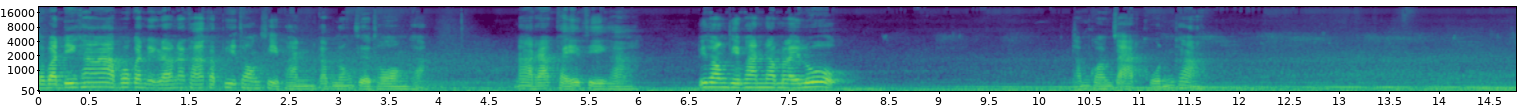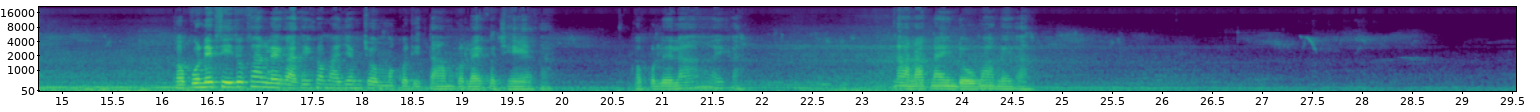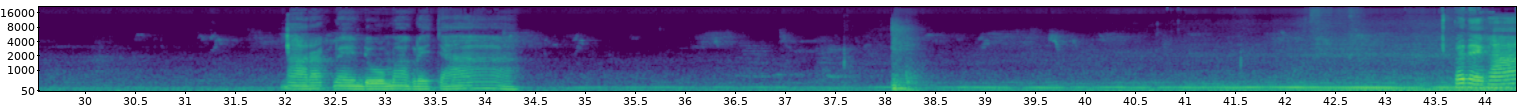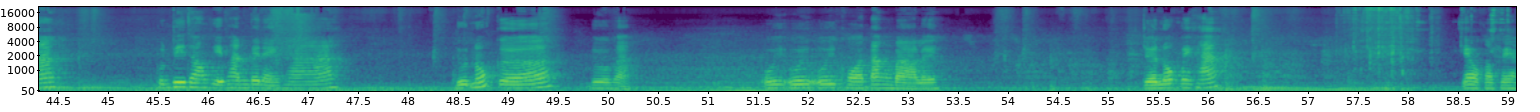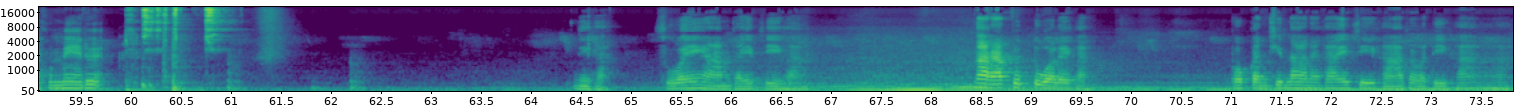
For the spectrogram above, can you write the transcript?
สวัสดีค่ะ พบกันอีกแล้วนะคะ กับพี่ทองสี่พันกับน้องเสือทองค่ะ น่ารักค่ะเอซีค่ะ พี่ทองสี่พันทำอะไรลูกทำความสะอาดขนค่ะ ขอบคุณเอฟซีทุกท่านเลยค่ะ ที่เข้ามาเยี่ยมชมมากดติดตามกดไลค์กดแชร์ค่ะ ขอบคุณเลยล่ะค่ะ น่ารักนาเอ็นโดมากเลยค่ะ น่ารักในดูมากเลยจ้า ไปไหนคะ คุณพี่ทองสีพันไปไหนคะ ดูนกเก๋อดูค่ะ อุ้ยอุ้ยอุ้ยคอตั้งบ่าเลย เจอนกไหมคะ แก้วกาแฟคุณแม่ด้วย นี่ค่ะ สวยงามค่ะเอฟซีค่ะ น่ารักทุกตัวเลยค่ะ พบกันคลิปหน้านะคะเอฟซีค่ะ สวัสดีค่ะ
